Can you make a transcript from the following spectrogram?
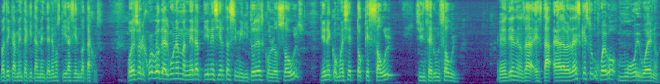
básicamente aquí también tenemos que ir haciendo atajos. Por eso el juego de alguna manera tiene ciertas similitudes con los Souls, tiene como ese toque Soul sin ser un Soul. ¿Entienden? O sea, está, la verdad es que es un juego muy bueno.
